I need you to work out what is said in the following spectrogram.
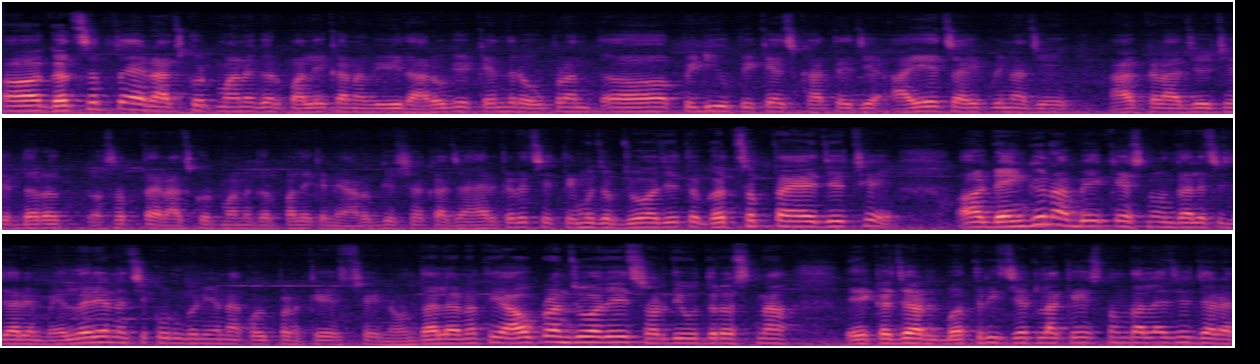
ગત સપ્તાહે રાજકોટ મહાનગરપાલિકાના વિવિધ આરોગ્ય કેન્દ્ર ઉપરાંત પીડીયુ પેકેજ ખાતે જે આઈએચઆઈપીના જે આંકડા જે છે, દર સપ્તાહે રાજકોટ મહાનગરપાલિકાની આરોગ્ય શાખા જાહેર કરે છે. તે મુજબ જોવા જઈએ તો ગત સપ્તાહે જે છે ડેન્ગ્યુના બે કેસ નોંધાયેલા છે. જ્યારે મેલેરિયા અને ચિકુનગુનિયાના કોઈ પણ કેસ છે નોંધાયેલા નથી. આ ઉપરાંત જોવા જઈએ, શરદી ઉધરસના એક હજાર બત્રીસ જેટલા કેસ નોંધાયેલા છે. જ્યારે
